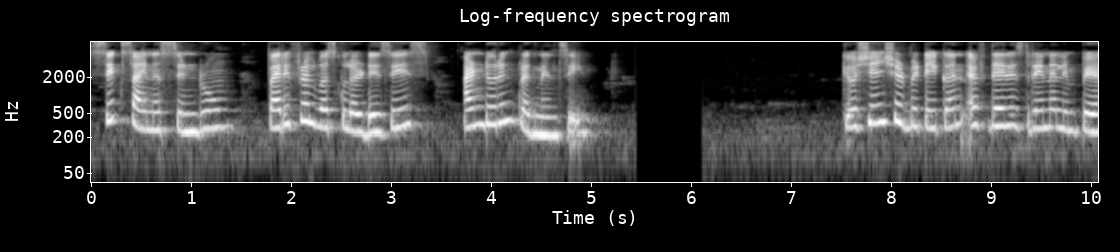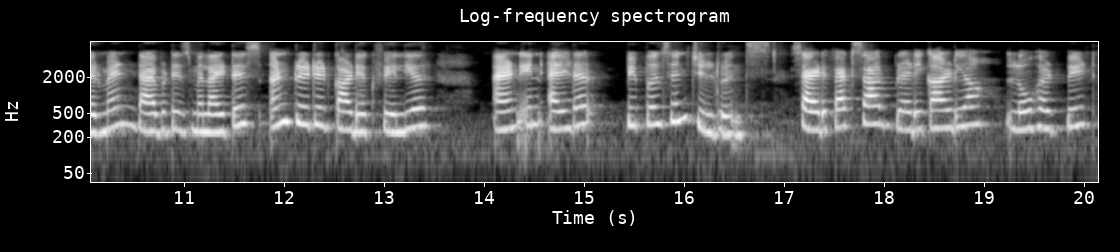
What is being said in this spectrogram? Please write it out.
sick sinus syndrome, peripheral vascular disease, and during pregnancy. Questions should be taken if there is renal impairment, diabetes mellitus, untreated cardiac failure, and in elder peoples and children. Side effects are bradycardia, low heartbeat,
